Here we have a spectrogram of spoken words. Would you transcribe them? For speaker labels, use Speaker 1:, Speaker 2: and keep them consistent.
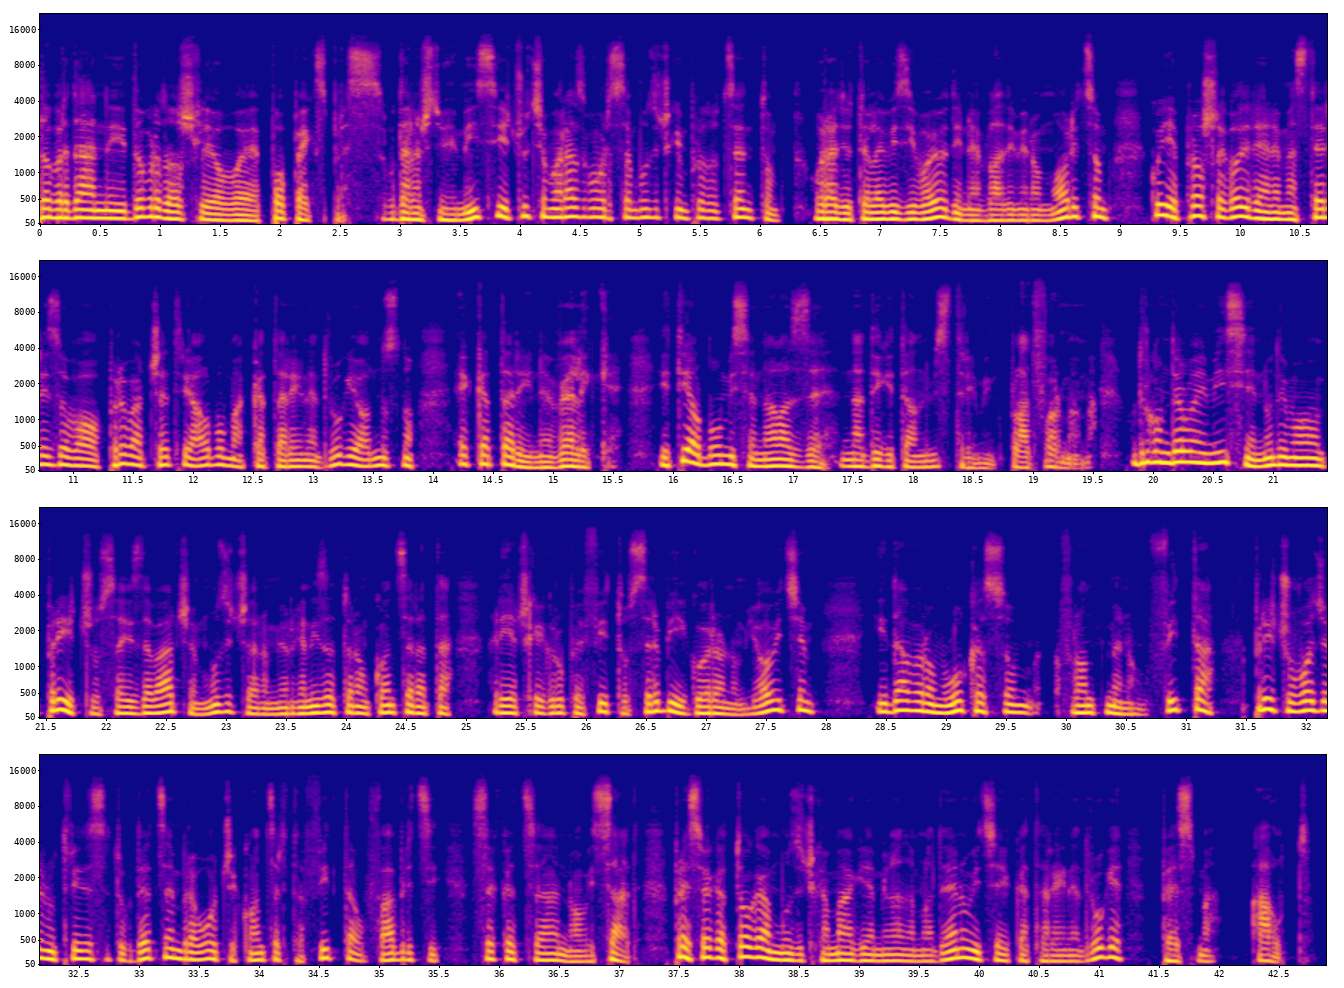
Speaker 1: Dobar dan i dobrodošli, ovo je Pop Express. U današnjoj emisiji čućemo razgovor sa muzičkim producentom u radioteleviziji Vojvodine Vladimirom Moricom, koji je prošle godine remasterizovao prva četiri albuma Katarine II, odnosno Ekatarine Velike. I ti albumi se nalaze na digitalnim streaming platformama. U drugom delu emisije nudimo vam priču sa izdavačem, muzičarom i organizatorom koncerata Riječke grupe FIT u Srbiji Goranom Jovićem i Davorom Lukasom, frontmenom Fita, priču vođenu 30. decembra uoči koncerta Fita u fabrici SKC Novi Sad. Pre svega toga muzička magija Milana Mladenovića i Katarina II, pesma Out.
